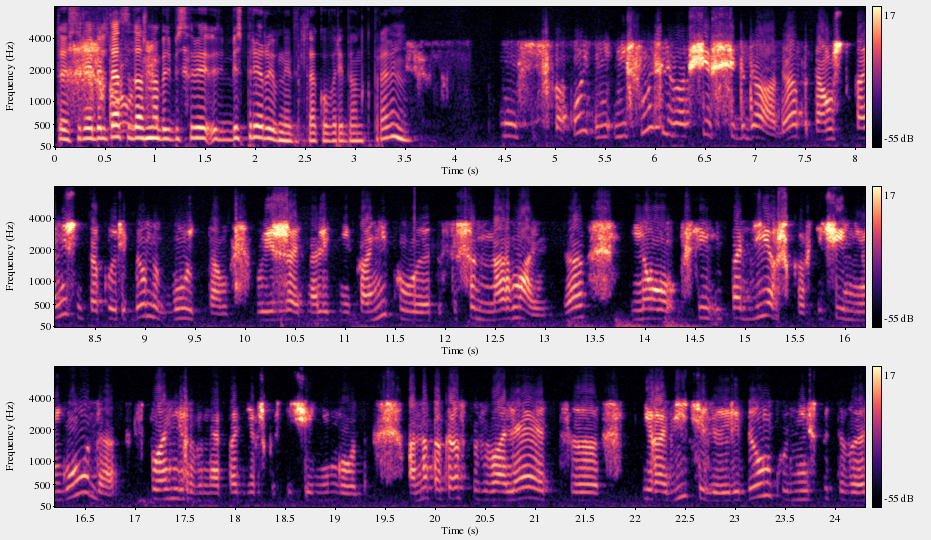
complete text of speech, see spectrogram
То есть реабилитация должна быть беспрерывной для такого ребенка, правильно? Ну, в какой, не, не в смысле вообще всегда, да, потому что, конечно, такой ребенок будет там уезжать на летние каникулы, это совершенно нормально, да, но поддержка в течение года, спланированная поддержка в течение года, она как раз позволяет э, и родителю, и ребенку, не испытывая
